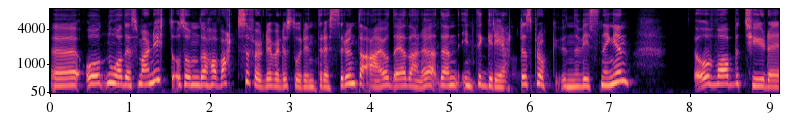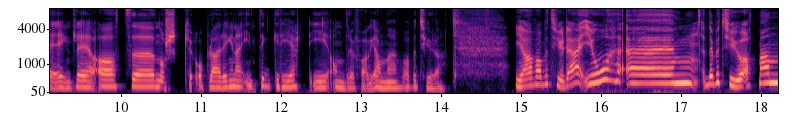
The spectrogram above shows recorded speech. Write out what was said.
Eh, og noe av det som er nytt, og som det har vært selvfølgelig veldig stor interesse rundt, det er jo det der, den integrerte språkundervisningen. Og hva betyr det egentlig at uh, norskopplæringen er integrert i andre fag? Janne, hva betyr det? Ja, hva betyr det? Jo, eh, det betyr jo at man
